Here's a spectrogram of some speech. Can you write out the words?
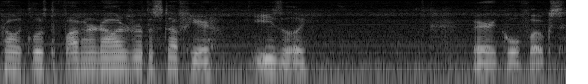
Probably close to $500 worth of stuff here. Easily. Very cool, folks.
